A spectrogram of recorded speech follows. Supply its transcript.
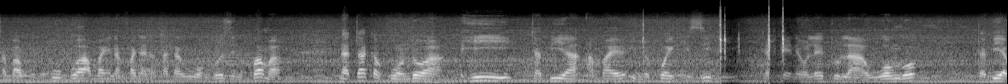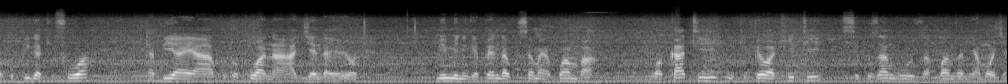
sababu kubwa ambayo inafanya nataka uongozi ni kwamba nataka kuondoa hii tabia ambayo imekuwa ikizidi katika eneo letu la uongo, tabia ya kupiga kifua, tabia ya kutokuwa na ajenda yoyote. Mimi ningependa kusema ya kwamba wakati nikipewa kiti, siku zangu za kwanza mia moja,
